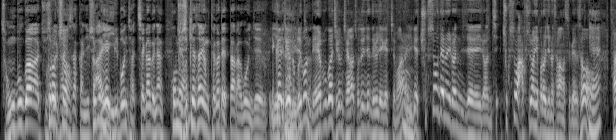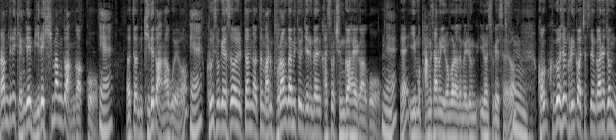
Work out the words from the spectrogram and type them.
정부가 주식을 그렇죠. 사기 시작하니까 아예 일본 자체가 그냥 보면. 주식회사 형태가 됐다라고 이제 그러니까 지금 일본 거죠. 내부가 지금 제가 저도 이제 늘 얘기했지만 음. 이게 축소되는 이런 이제 이런 축소 악순환이 벌어지는 상황 속에서 예. 사람들이 굉장히 미래 희망도 안 갖고 예. 어떤 기대도 안 하고요. 예. 그 속에서 일단 어떤 많은 불안감이 또 이제 갈수록 증가해가고 네. 예? 이뭐 방사능 이런 거라든가 이런 이런 속에서요. 음. 거, 그것을 그러니까 어쨌든 간에 좀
